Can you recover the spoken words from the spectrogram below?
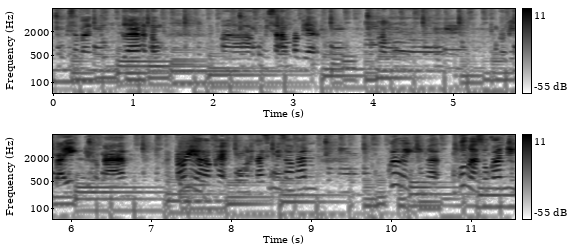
Aku bisa bantu enggak atau uh, aku bisa apa biar kamu lebih baik gitu kan? Atau ya kayak komunikasi misalkan gue lagi nggak gue nggak suka nih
